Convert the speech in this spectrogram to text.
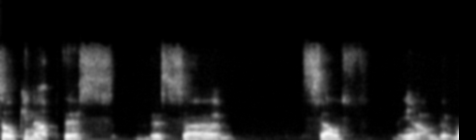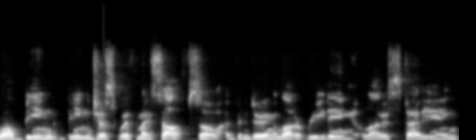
soaking up this this uh, self you know, well, being being just with myself. So I've been doing a lot of reading, a lot of studying,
